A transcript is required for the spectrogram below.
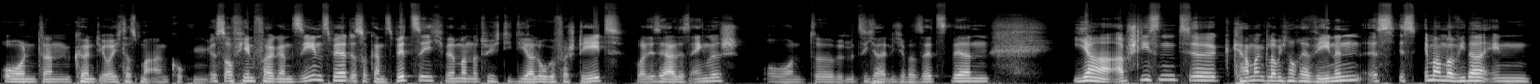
Und dann könnt ihr euch das mal angucken. Ist auf jeden Fall ganz sehenswert, ist auch ganz witzig, wenn man natürlich die Dialoge versteht, weil ist ja alles Englisch und äh, wird mit Sicherheit nicht übersetzt werden. Ja, abschließend äh, kann man, glaube ich, noch erwähnen, es ist immer mal wieder in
